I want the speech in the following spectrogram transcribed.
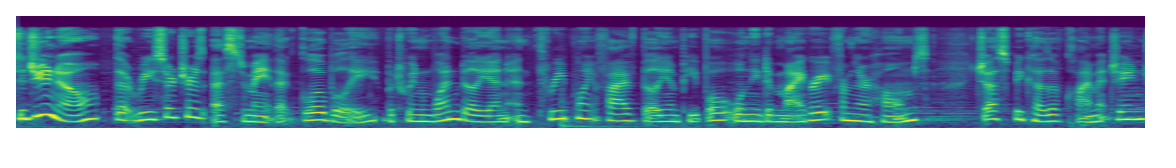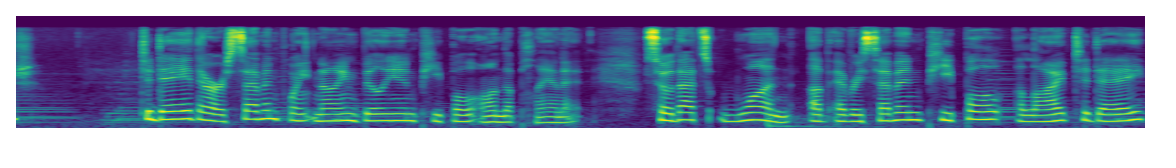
Did you know that researchers estimate that globally, between 1 billion and 3.5 billion people will need to migrate from their homes just because of climate change? Today, there are 7.9 billion people on the planet. So that's one of every seven people alive today,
